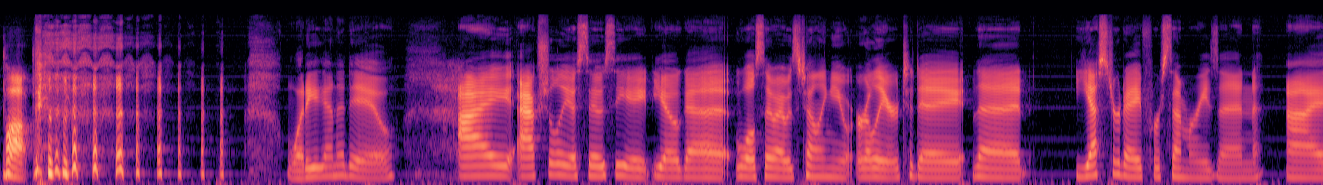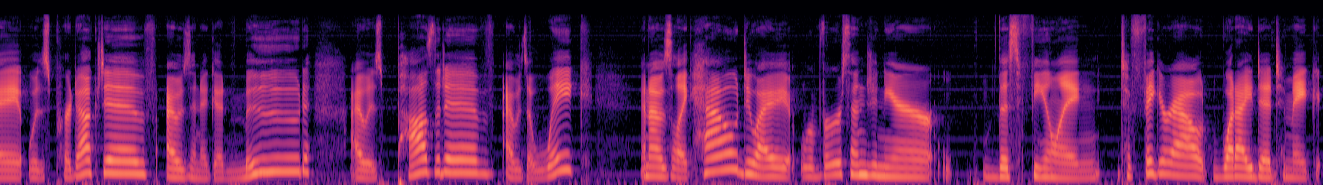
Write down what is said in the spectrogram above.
pop. what are you gonna do? I actually associate yoga. Well, so I was telling you earlier today that yesterday, for some reason, I was productive. I was in a good mood. I was positive. I was awake. And I was like, how do I reverse engineer this feeling to figure out what I did to make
